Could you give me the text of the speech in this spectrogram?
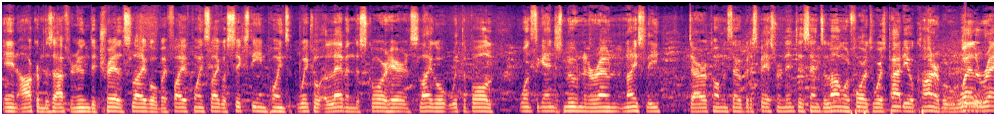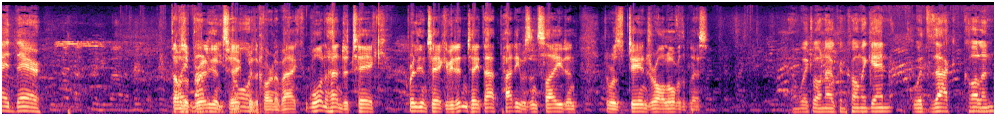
in Aughrim this afternoon. They trail Sligo by five points. Sligo 16 points. Wicklow 11. The score here, and Sligo with the ball once again just moving it around nicely. Dara Cummins now a bit of space run into sends a long one forward towards Paddy O'Connor, but well read there. That was a brilliant take with the cornerback. One-handed take, brilliant take. If he didn't take that, Paddy was inside, and there was danger all over the place. And Wicklow now can come again with Zach Cullen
